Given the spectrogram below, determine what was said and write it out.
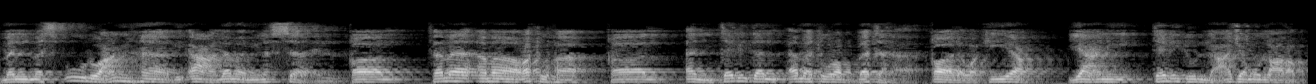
ما المسؤول عنها بأعلم من السائل. قال فما أمارتها؟ قال أن تلد الأمة ربتها. قال وكيع. يعني تلد العجم العرب.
